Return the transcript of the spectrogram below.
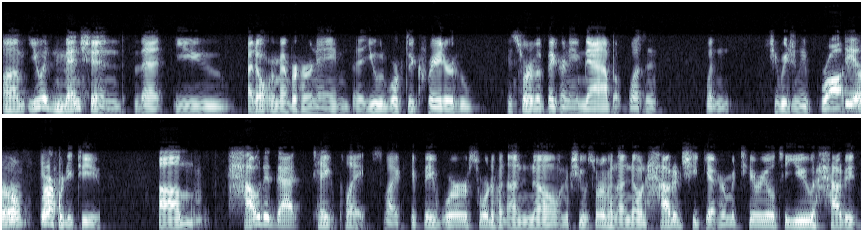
Um, you had mentioned that you, I don't remember her name, that you had worked with a creator who is sort of a bigger name now, but wasn't when she originally brought her property to you. Um, mm-hmm. how did that take place? Like, if they were sort of an unknown, if she was sort of an unknown, how did she get her material to you? How did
